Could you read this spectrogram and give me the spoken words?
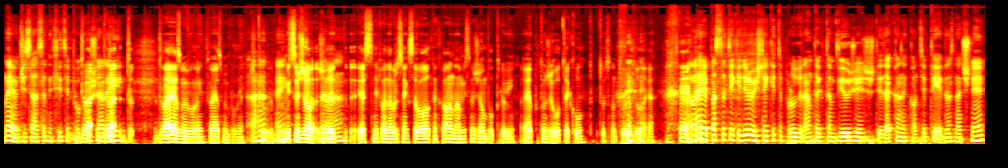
Neviem, či sa ostatní síce pokúšali. Dva, dva, dvaja sme boli, dvaja sme boli. Aha, hej, myslím, že, super, že ja si nepamätám presne, ak sa volal ten chalán, ale myslím, že on bol prvý. A ja potom, že otekul, tak to som tu robil aj ja. ale hej, v podstate, keď robíš takýto program, tak tam využiješ tie základné koncepty jednoznačne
